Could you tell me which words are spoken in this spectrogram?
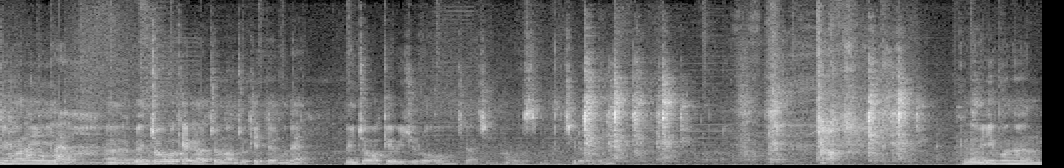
이분이 아파요? 어, 왼쪽 어깨가 좀 안 좋기 때문에 왼쪽 어깨 위주로 제가 지금 하고 있습니다. 치료를. 그 다음에 이분은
